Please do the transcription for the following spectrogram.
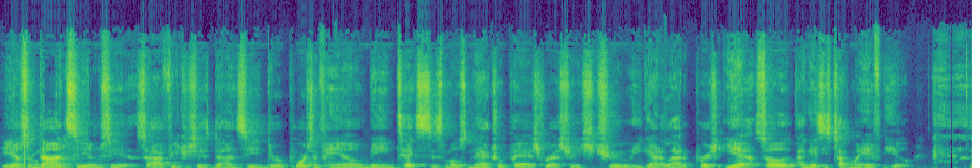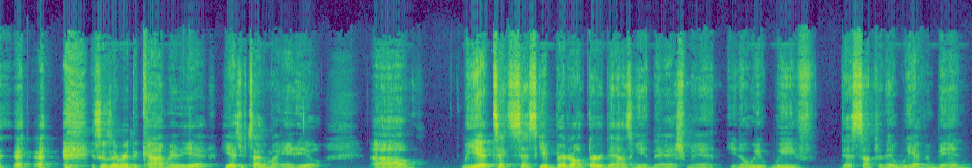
You know, so Don C, let me see it. So our future says Don C. The reports of him being Texas's most natural pass rusher is true. He got a lot of pressure. Yeah, so I guess he's talking about Anthony Hill. as soon as I read the comment, yeah, he actually talking about Ant Hill. Um, but yeah, Texas has to get better on third downs again, Dash, man. You know, we we've that's something that we haven't been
